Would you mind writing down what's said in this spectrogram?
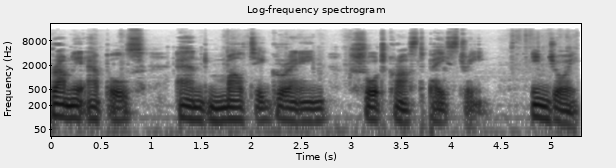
Bramley apples and multi-grain short crust pastry. Enjoy!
